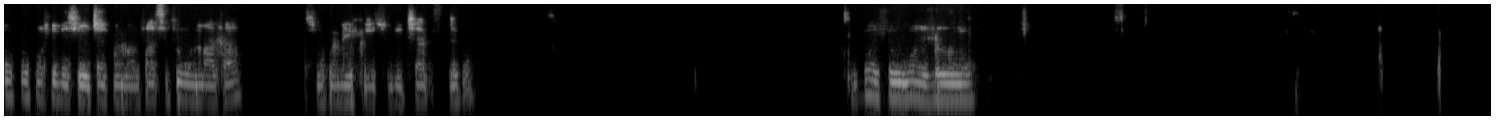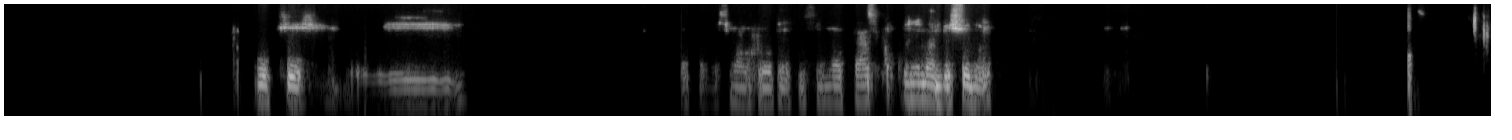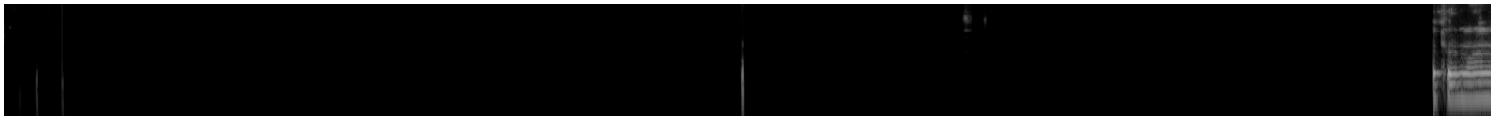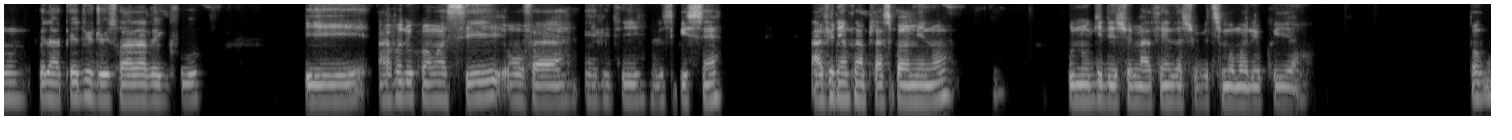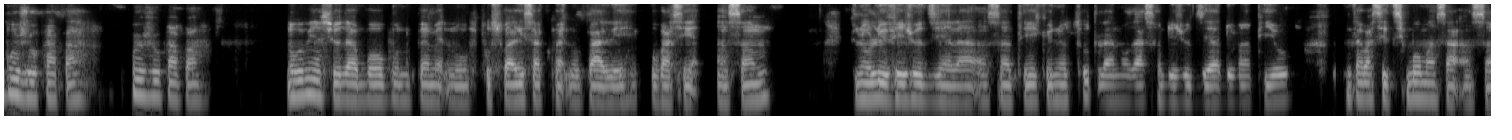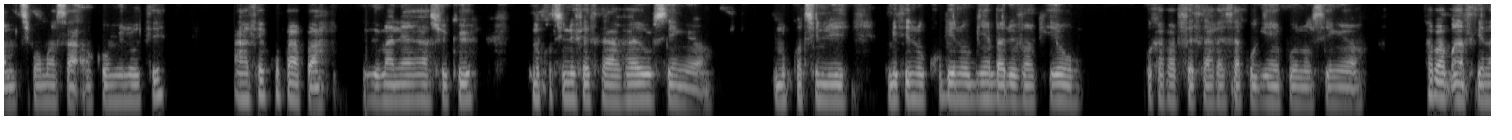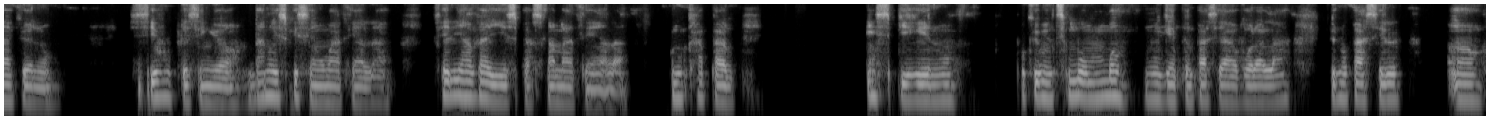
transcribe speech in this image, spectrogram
Qu'on peut contribuer sur le chat? Si tout le monde m'entend, est-ce qu'on peut m'écrire sur le chat? Bonjour, bonjour. Ok. C'est mon. Tout le monde, que la paix du Dieu soit avec vous. Et avant de commencer, on va inviter l'Esprit Saint à venir prendre place parmi nous pour nous guider ce matin dans ce petit moment de prière. Donc, bonjour papa. Bonjour papa. Nous remercions d'abord pour nous permettre, nous, pour soirée, ça nous parler, pour passer ensemble. Que nous lever aujourd'hui là en santé, que nous toutes là nous rassembler aujourd'hui devant Pio nous avons passé petit moment ça ensemble, petit moment ça en communauté avec mon papa, de manière à ce que nous continuons à faire travail au Seigneur. Nous continuons à mettre nos coups nos biens bas devant pied pour capable faire travail ça qu'on gagne pour nous, Seigneur. Capable d'entrer dans que nous. S'il vous plaît, Seigneur, dans nos esprits ce matin là, fais-lui envahir l'espace ce matin là, pour nous capables d'inspirer nous pour que un petit moment nous puissions passer à voilà là, que nous passions en,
